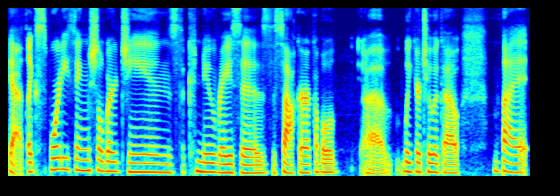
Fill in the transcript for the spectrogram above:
yeah, like sporty things. She'll wear jeans, the canoe races, the soccer a couple uh, week or two ago. But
